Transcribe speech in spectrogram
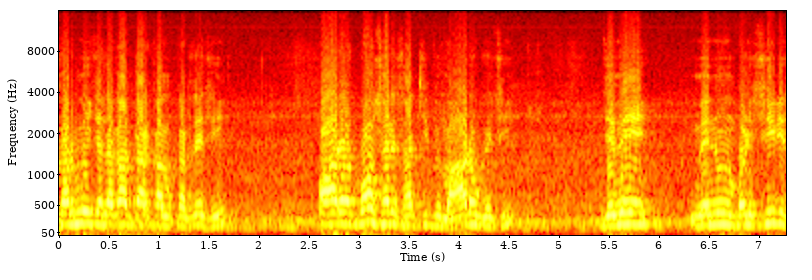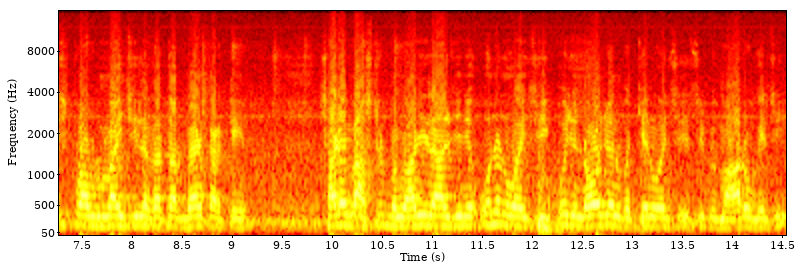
ਗਰਮੀ 'ਚ ਲਗਾਤਾਰ ਕੰਮ ਕਰਦੇ ਸੀ ਔਰ ਬਹੁਤ ਸਾਰੇ ਸਾਥੀ ਬਿਮਾਰ ਹੋ ਗਏ ਸੀ। ਜਿਵੇਂ ਮੈਨੂੰ ਬੜੀ ਸੀਰੀਅਸ ਪ੍ਰੋਬਲਮ ਆਈ ਸੀ ਲਗਾਤਾਰ ਬਹਿਣ ਕਰਕੇ। ਸਾਡੇ ਮਾਸਟਰ ਬਨਵਾਰੀ ਲਾਲ ਜੀ ਨੇ ਉਹਨਾਂ ਨੂੰ ਆਈ ਸੀ, ਕੁਝ ਨੌਜਵਾਨ ਬੱਚੇ ਨੂੰ ਆਈ ਸੀ, ਅਸੀਂ ਬਿਮਾਰ ਹੋ ਗਏ ਸੀ।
